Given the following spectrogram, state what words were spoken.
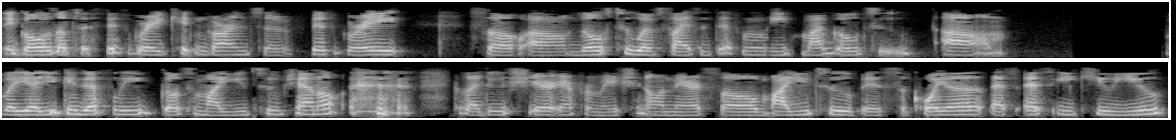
it goes up to fifth grade, kindergarten to fifth grade. So um, those two websites is definitely my go-to. Um, but yeah, you can definitely go to my YouTube channel because I do share information on there. So my YouTube is Sequoya. That's S E Q U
